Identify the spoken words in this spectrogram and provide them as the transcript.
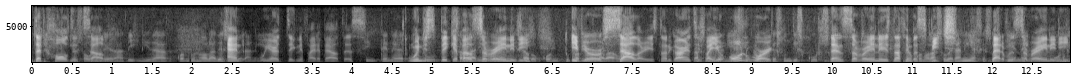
that holds itself. And we are dignified about this. When you speak about sovereignty, if your salary is not guaranteed by your own work, then sovereignty is nothing but speech. But when sovereignty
